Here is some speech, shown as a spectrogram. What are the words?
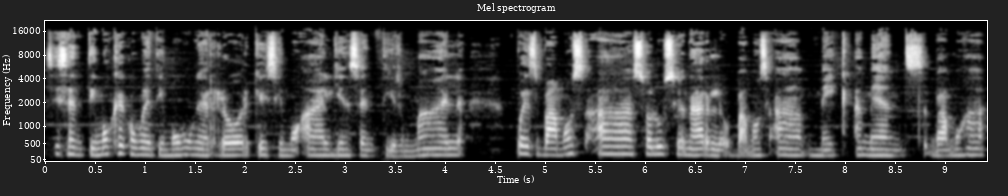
Si sentimos que cometimos un error, que hicimos a alguien sentir mal, pues vamos a solucionarlo, vamos a make amends, vamos a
